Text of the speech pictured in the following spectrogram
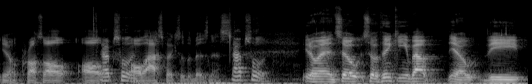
you know across all all Absolutely. all aspects of the business. Absolutely. You know, and so so thinking about you know the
